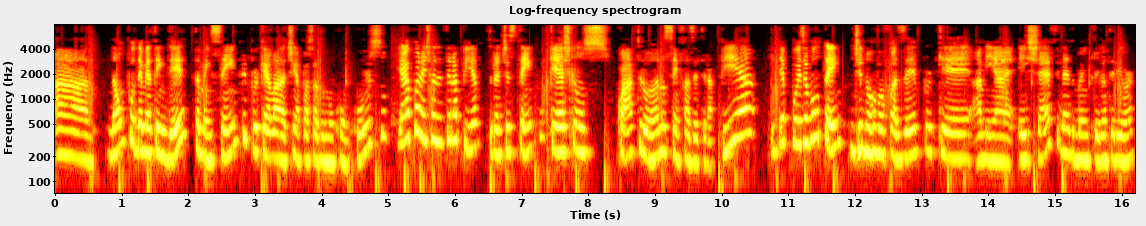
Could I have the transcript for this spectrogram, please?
a não poder me atender também sempre, porque ela tinha passado num concurso. E aí eu parei de fazer terapia durante esse tempo. Fiquei acho que uns quatro anos sem fazer terapia. E depois eu voltei de novo a fazer, porque a minha ex-chefe, né, do meu emprego anterior,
